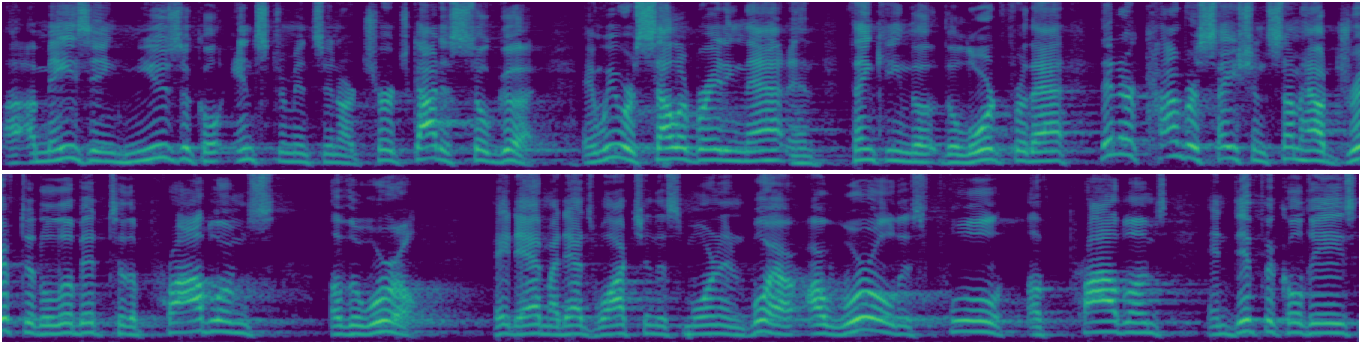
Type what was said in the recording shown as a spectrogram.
uh, amazing musical instruments in our church. God is so good. And we were celebrating that and thanking the, the Lord for that. Then our conversation somehow drifted a little bit to the problems of the world. Hey, Dad, my dad's watching this morning. Boy, our, our world is full of problems and difficulties.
